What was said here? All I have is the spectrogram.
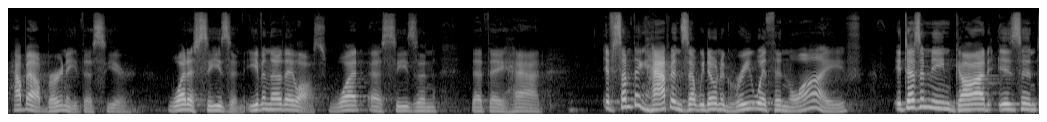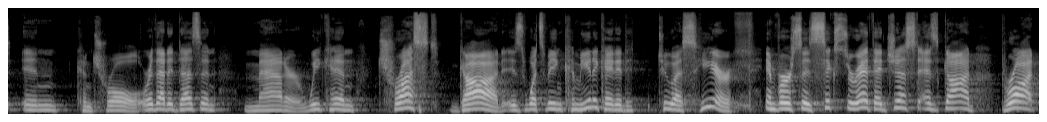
How about Boerne this year? What a season. Even though they lost, what a season that they had. If something happens that we don't agree with in life, it doesn't mean God isn't in control or that it doesn't matter. We can trust God, is what's being communicated to us here in verses 6 through 8, that just as God brought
